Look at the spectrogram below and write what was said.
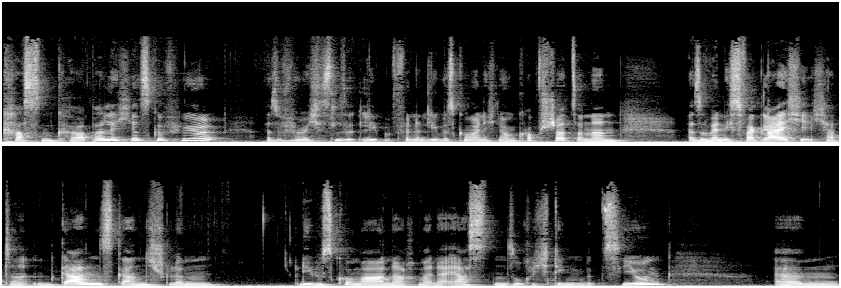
krass ein körperliches Gefühl. Also für mich ist Liebe, findet Liebeskummer nicht nur im Kopf statt, sondern also wenn ich es vergleiche, ich hatte einen ganz, ganz schlimmen Liebeskummer nach meiner ersten so richtigen Beziehung. Ähm,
